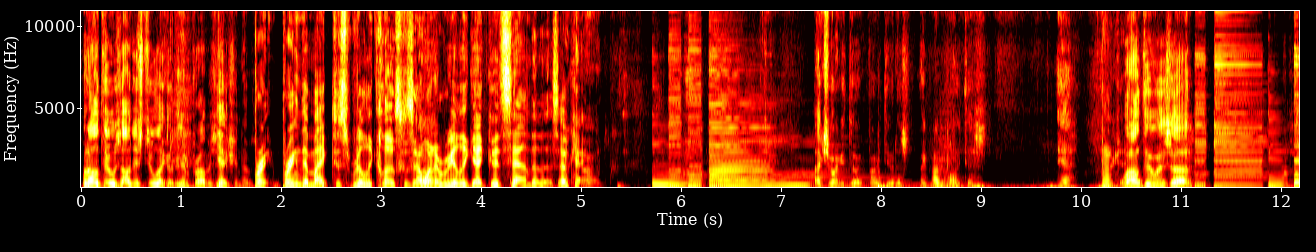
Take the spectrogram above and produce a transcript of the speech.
what I'll do is I'll just do like an improvisation. of, bring, bring the mic just really close because I want to really get good sound of this. Okay. Right. Actually, what I can do it. I Probably do this. I can probably like this. Yeah. Okay. What I'll do is uh.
